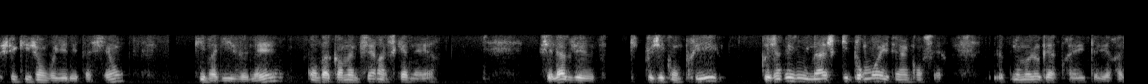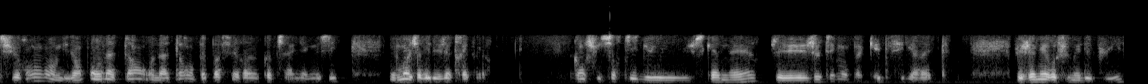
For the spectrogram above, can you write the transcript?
chez qui envoyé des patients, qui m'a dit venez, on va quand même faire un scanner. C'est là que j'ai compris que j'avais une image qui pour moi était un cancer. Le pneumologue après était rassurant en me disant on attend, on attend, on ne peut pas faire euh, comme ça un diagnostic. Mais moi j'avais déjà très peur. Quand je suis sorti du scanner, j'ai jeté mon paquet de cigarettes. Je n'ai jamais refumé depuis.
